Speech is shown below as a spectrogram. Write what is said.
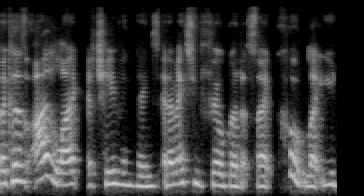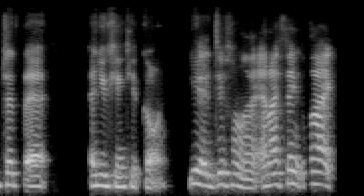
because I like achieving things and it makes you feel good. It's like, cool, like you did that and you can keep going. Yeah, definitely. And I think like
